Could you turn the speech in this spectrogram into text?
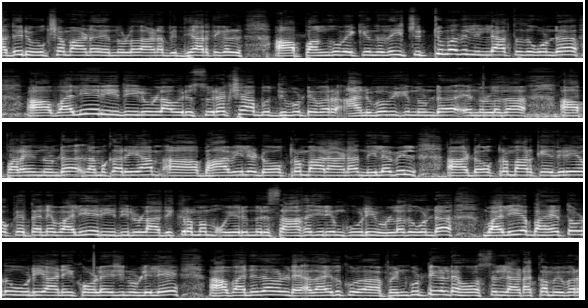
അതിരൂക്ഷമാണ് എന്നുള്ളതാണ് വിദ്യാർത്ഥികൾ പങ്കുവയ്ക്കുന്നത്. ഈ ചുറ്റുമതിൽ ഇല്ലാത്തതുകൊണ്ട് വലിയ രീതിയിലുള്ള ഒരു സുരക്ഷാ ബുദ്ധിമുട്ട് ഇവർ അനുഭവിക്കുന്നുണ്ട് എന്നുള്ളത് പറയുന്നുണ്ട്. നമുക്കറിയാം ഭാവിയിലെ ഡോക്ടർമാരാണ്. നിലവിൽ ഡോക്ടർമാർക്കെതിരെയൊക്കെ തന്നെ വലിയ രീതിയിലുള്ള അതിക്രമം ഉയരുന്നൊരു സാഹചര്യം കൂടി ഉള്ളതുകൊണ്ട് വലിയ ഭയത്തോടു കൂടിയാണ് ഈ കോളേജിനുള്ളിലെ വനിതകളുടെ അതായത് പെൺകുട്ടികളുടെ ഹോസ്റ്റലിൽ അടക്കം ഇവർ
